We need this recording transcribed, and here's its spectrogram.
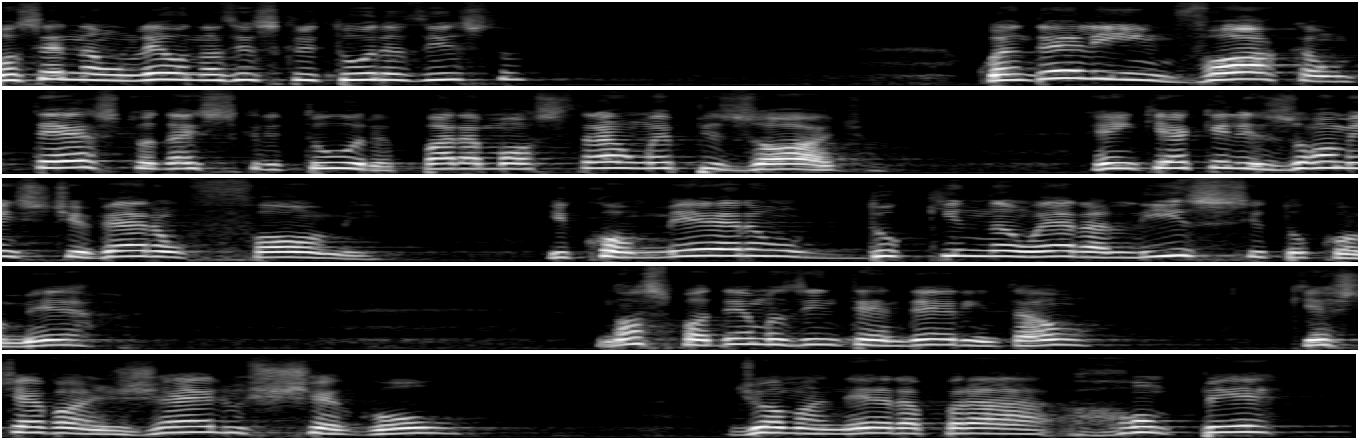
Você não leu nas Escrituras isto? Quando ele invoca um texto da Escritura para mostrar um episódio em que aqueles homens tiveram fome e comeram do que não era lícito comer, nós podemos entender então que este evangelho chegou de uma maneira para romper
